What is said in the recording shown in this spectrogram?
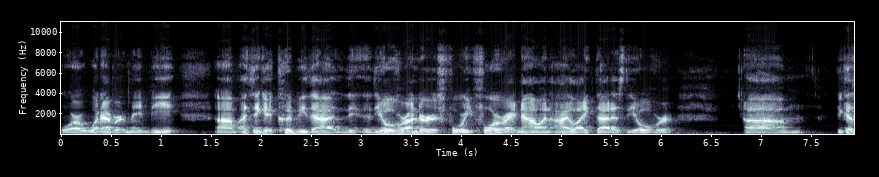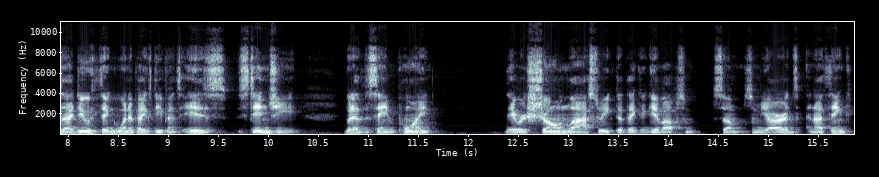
or whatever it may be. Um, I think it could be that the, the over under is 44 right now, and I like that as the over um, because I do think Winnipeg's defense is stingy, but at the same point, they were shown last week that they could give up some some some yards, and I think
